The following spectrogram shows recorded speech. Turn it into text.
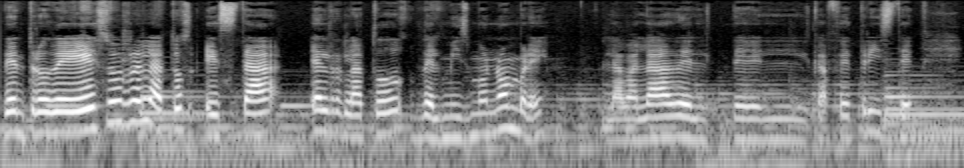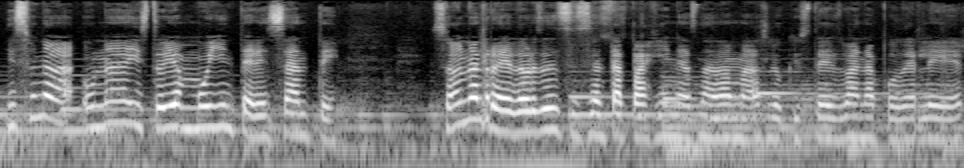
Dentro de esos relatos está el relato del mismo nombre, la balada del, café triste. Es una, una historia muy interesante. Son alrededor de 60 páginas nada más lo que ustedes van a poder leer.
